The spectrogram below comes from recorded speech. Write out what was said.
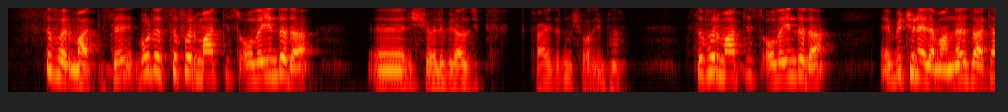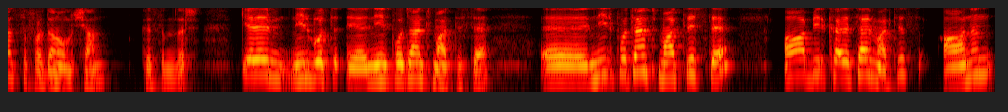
sıfır matrise. Burada sıfır matris olayında da e, şöyle birazcık kaydırmış olayım. ha. Sıfır matris olayında da e, bütün elemanları zaten sıfırdan oluşan kısımdır. Gelelim nilpotent matrise. Nilpotent matris de A bir karesel matris. A'nın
